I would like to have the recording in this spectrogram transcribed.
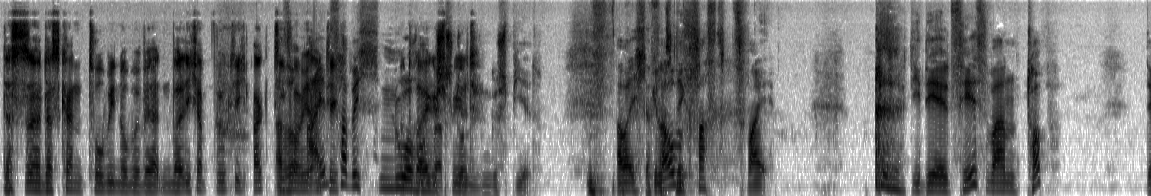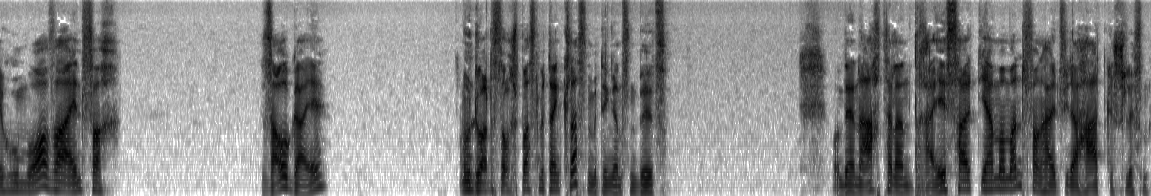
Das, äh, das kann Tobi nur bewerten, weil ich habe wirklich aktiv Also hab ich eins habe ich nur drei 100 gespielt. Stunden gespielt. Aber ich glaube fast zwei. Die DLCs waren top. Der Humor war einfach saugeil. Und du hattest auch Spaß mit deinen Klassen, mit den ganzen Builds. Und der Nachteil an drei ist halt, die haben am Anfang halt wieder hart geschliffen.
